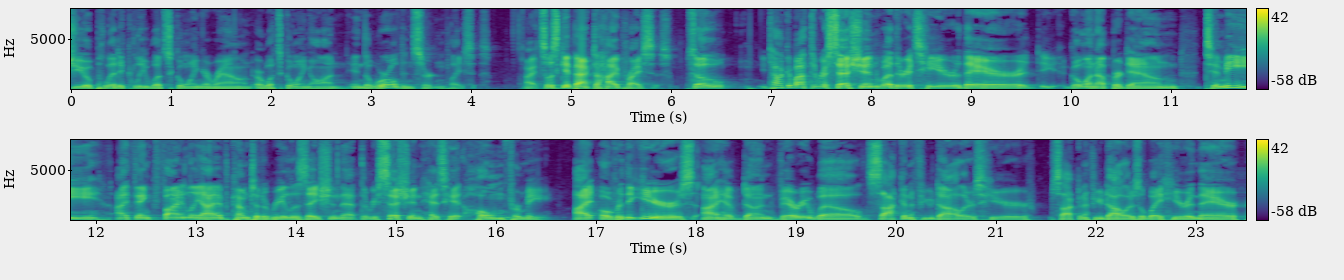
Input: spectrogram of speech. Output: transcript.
geopolitically what's going around or what's going on in the world in certain places all right so let's get back to high prices so You talk about the recession, whether it's here or there, going up or down. To me, I think finally I have come to the realization that the recession has hit home for me. I over the years I have done very well, socking a few dollars here, socking a few dollars away here and there,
